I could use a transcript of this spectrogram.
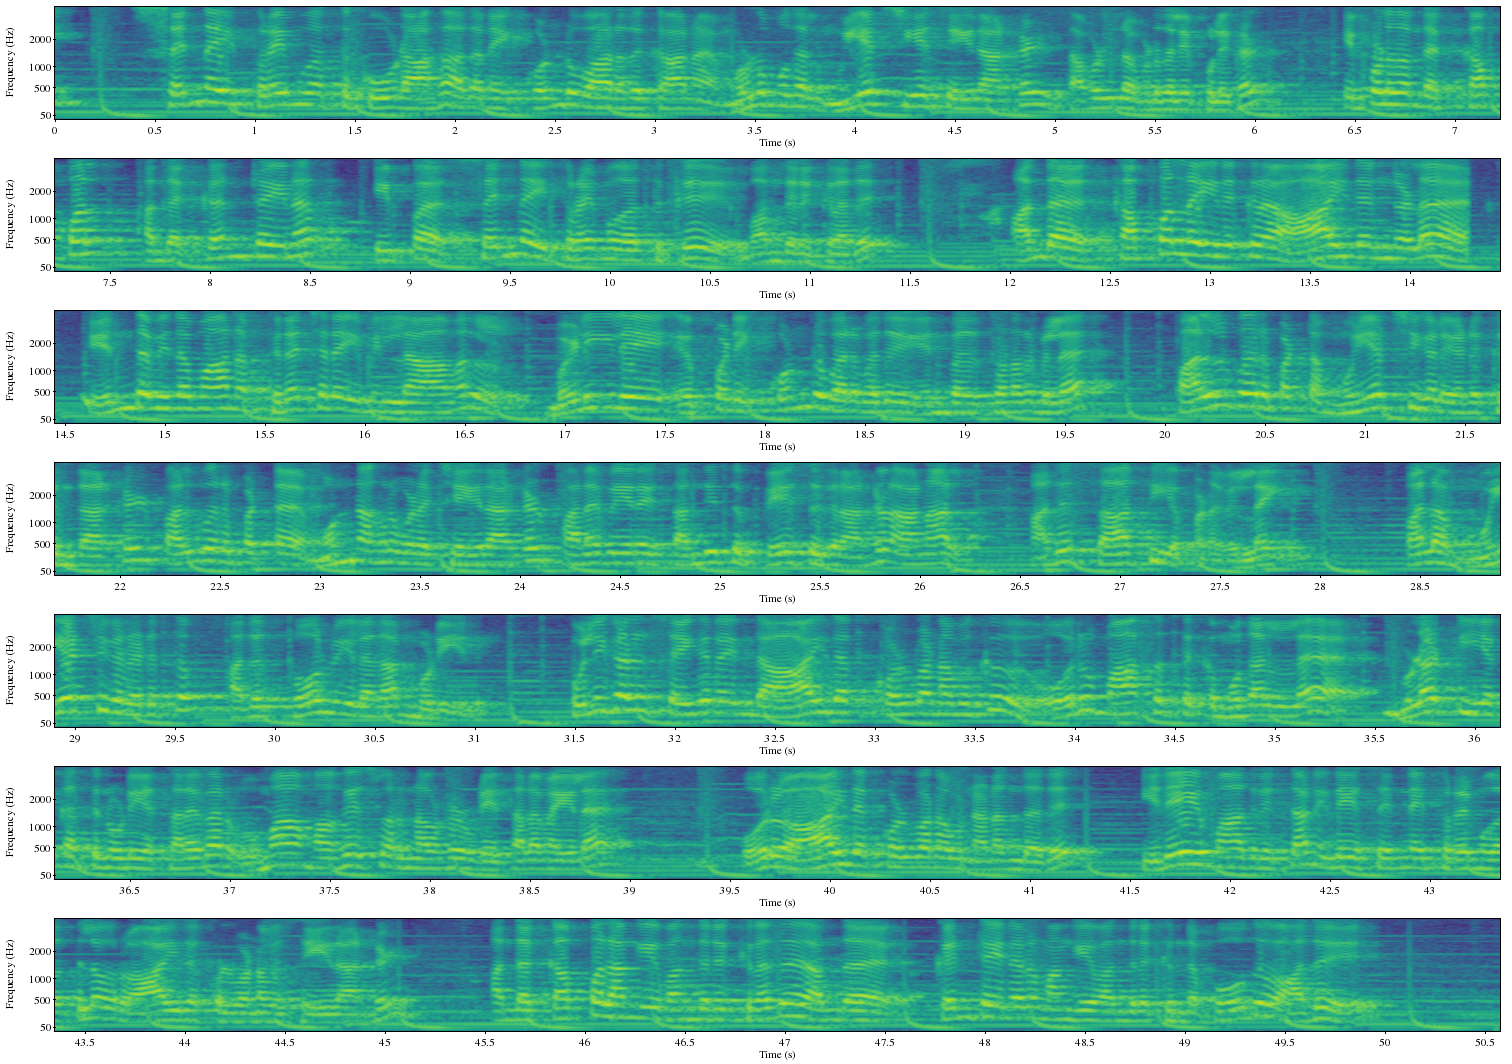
சென்னை துறைமுகத்துக்கு ஊடாக அதனை கொண்டு வரதுக்கான முழு முதல் முயற்சியை செய்கிறார்கள் தமிழீழ விடுதலை புலிகள். இப்பொழுது அந்த கப்பல் அந்த கண்டெய்னர் இப்ப சென்னை துறைமுகத்துக்கு வந்திருக்கிறது. அந்த கப்பல்ல இருக்கிற ஆயுதங்களை எந்த விதமான பிரச்சனையும் இல்லாமல் வெளியிலே எப்படி கொண்டு வருவது என்பது தொடர்பில் பல்வேறுபட்ட முயற்சிகளை எடுக்கின்றார்கள். பல்வேறுபட்ட முன்னகர்வுகளை செய்கிறார்கள். பல பேரை சந்தித்து பேசுகிறார்கள். ஆனால் அது சாத்தியப்படவில்லை. பல முயற்சிகள் எடுத்தும் அது தோல்வியில தான் முடியுது. புலிகள் செய்கிற இந்த ஆயுத கொள்வனவுக்கு ஒரு மாசத்துக்கு முதல்ல புலட் இயக்கத்தினுடைய தலைவர் உமா மகேஸ்வரன் அவர்களுடைய தலைமையில ஒரு ஆயுத கொள்வனவு நடந்தது. இதே மாதிரி தான் இதே சென்னை துறைமுகத்தில் ஒரு ஆயுத கொள்வனவு செய்கிறார்கள். அந்த கப்பல் அங்கே வந்திருக்கிறது அந்த கண்டெய்னரும் அங்கே வந்திருக்கின்ற போது அது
